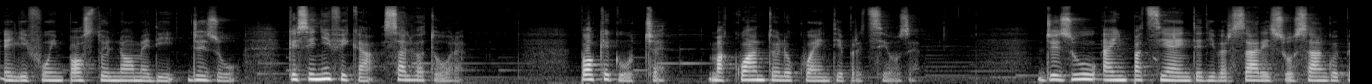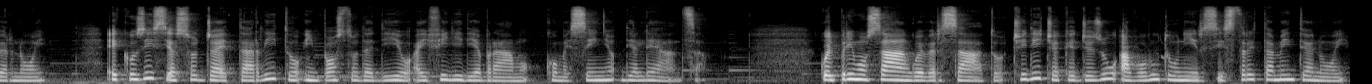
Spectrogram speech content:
e gli fu imposto il nome di Gesù, che significa Salvatore. Poche gocce, ma quanto eloquenti e preziose. Gesù è impaziente di versare il suo sangue per noi e così si assoggetta al rito imposto da Dio ai figli di Abramo come segno di alleanza. Quel primo sangue versato ci dice che Gesù ha voluto unirsi strettamente a noi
